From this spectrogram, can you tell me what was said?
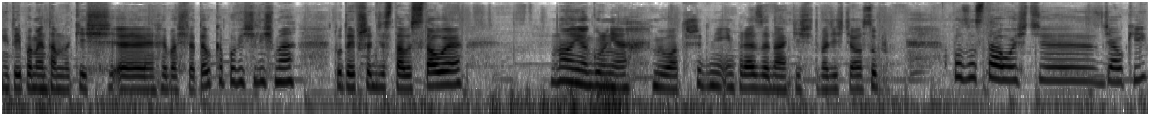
I tutaj pamiętam jakieś e, chyba światełka powiesiliśmy. Tutaj wszędzie stały stoły. No i ogólnie było 3 dni imprezy na jakieś 20 osób. Pozostałość e, z działki.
